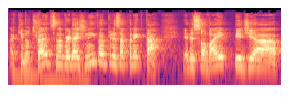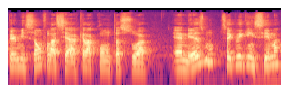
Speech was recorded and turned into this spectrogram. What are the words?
aqui no Threads. Na verdade, nem vai precisar conectar. Ele só vai pedir a permissão, falar se aquela conta sua é mesmo. Você clica em cima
